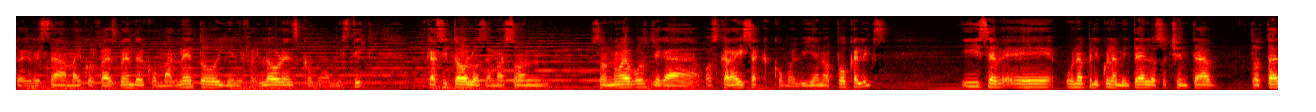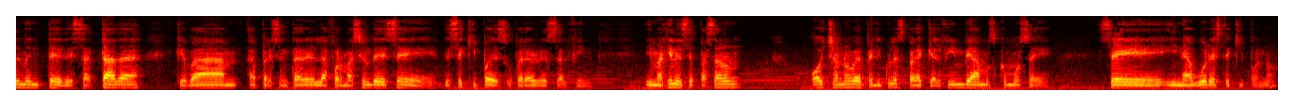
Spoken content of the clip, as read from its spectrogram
regresa Michael Fassbender como Magneto y Jennifer Lawrence como Mystique. Casi todos los demás son son nuevos. Llega Oscar Isaac como el villano Apocalypse. Y se ve una película ambientada en los 80 totalmente desatada que va a presentar la formación de ese, de ese equipo de superhéroes al fin. Imagínense, pasaron 8 o 9 películas para que al fin veamos cómo se, se inaugura este equipo, ¿no?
